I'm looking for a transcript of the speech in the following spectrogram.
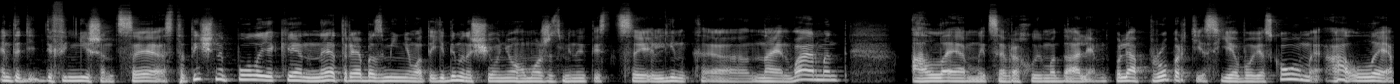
Entity Definition це статичне поле, яке не треба змінювати. Єдине, що у нього може змінитись, це лінк на environment, але ми це врахуємо далі. Поля Properties є обов'язковими, але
